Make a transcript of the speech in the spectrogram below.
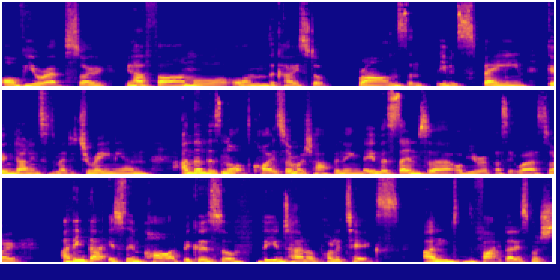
of Europe. So you have far more on the coast of France and even Spain, going down into the Mediterranean. And then there's not quite so much happening in the center of Europe, as it were. So I think that is in part because of the internal politics And the fact that it's much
